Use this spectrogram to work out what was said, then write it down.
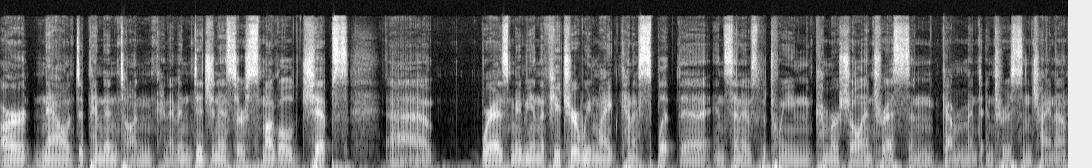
are now dependent on kind of indigenous or smuggled chips. Uh, Whereas maybe in the future, we might kind of split the incentives between commercial interests and government interests in China.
